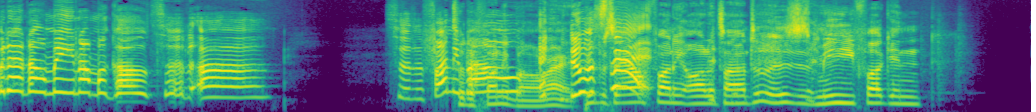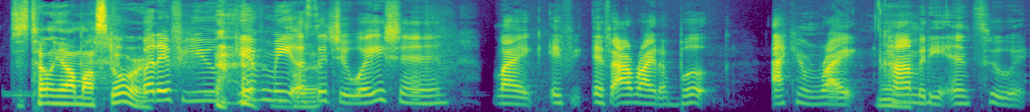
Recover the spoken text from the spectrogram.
But that don't mean I'm gonna go to uh to the funny to the bone. funny bone, right? People say I'm funny all the time too. It's just me fucking just telling y'all my story. But if you give me a situation like if if I write a book, I can write Yeah. comedy into it.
